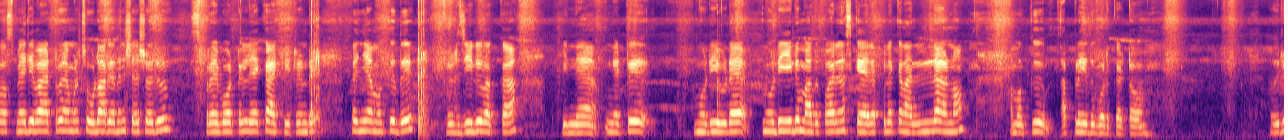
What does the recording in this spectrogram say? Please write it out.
റോസ്മേരി വാട്ടർ നമ്മൾ ചൂടാറിയതിന് ശേഷം ഒരു സ്പ്രേ ബോട്ടിലേക്ക് ആക്കിയിട്ടുണ്ട്. അപ്പം ഇനി നമുക്കിത് ഫ്രിഡ്ജിൽ വെക്കാം. പിന്നെ ഇങ്ങോട്ട് മുടിയുടെ മുടിയിലും അതുപോലെ സ്കാലപ്പിലൊക്കെ നല്ലവണ്ണം നമുക്ക് അപ്ലൈ ചെയ്ത് കൊടുക്കാം കേട്ടോ ഒരു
